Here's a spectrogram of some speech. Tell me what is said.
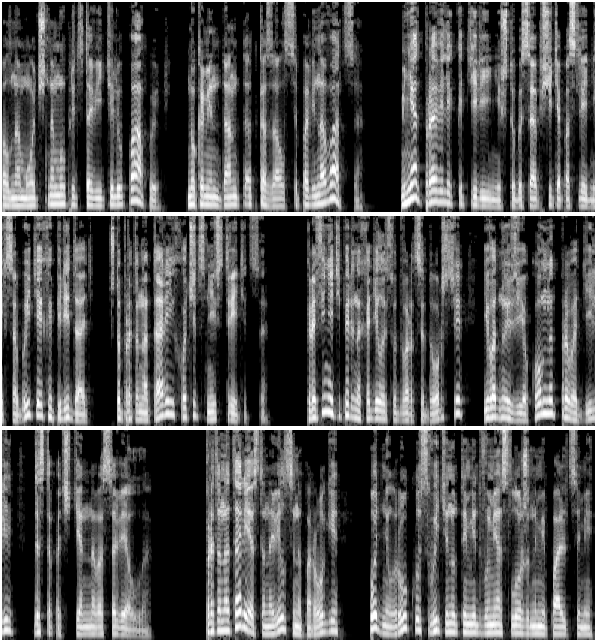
полномочному представителю папы, но комендант отказался повиноваться. Меня отправили к Катерине, чтобы сообщить о последних событиях и передать, что протонотарий хочет с ней встретиться. Графиня теперь находилась во дворце Дорси, и в одной из ее комнат проводили достопочтенного Савелла. Протонотарий остановился на пороге, поднял руку с вытянутыми двумя сложенными пальцами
